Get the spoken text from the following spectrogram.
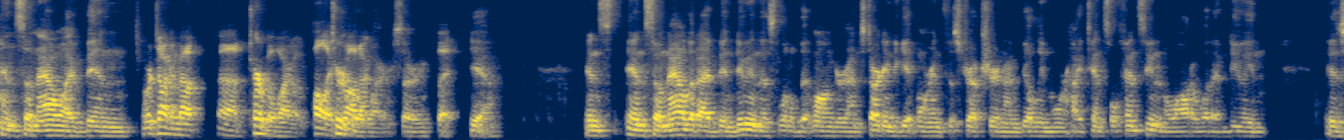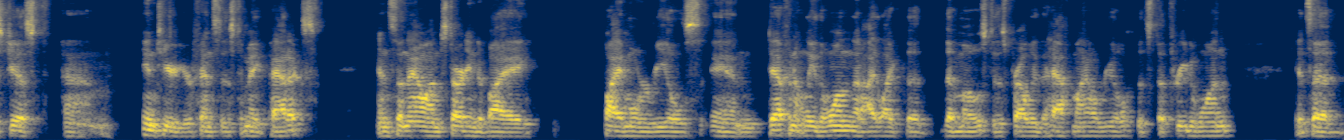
And so now I've been We're talking about uh, turbo wire, poly turbo product. wire, sorry. but- yeah. And, and so now that I've been doing this a little bit longer, I'm starting to get more infrastructure and I'm building more high tensile fencing. And a lot of what I'm doing is just um, interior fences to make paddocks. And so now I'm starting to buy buy more reels and definitely the one that I like the the most is probably the half mile reel. That's the three to one. It's a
